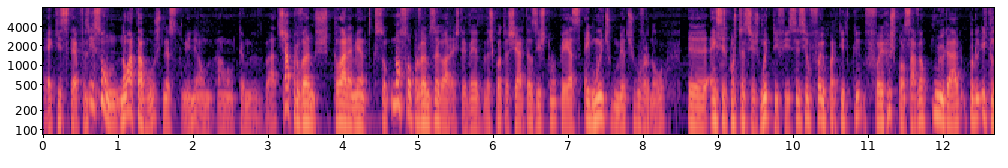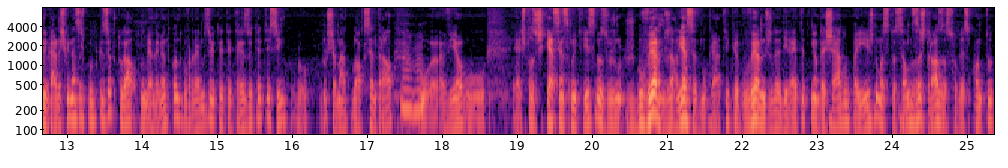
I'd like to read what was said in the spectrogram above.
é que isso deve fazer. Isso não há tabus nesse domínio, é um, há um tema de debate. Já provamos claramente que somos, não só provamos agora esta ideia das contas certas, isto o PS em muitos momentos governou eh, em circunstâncias muito difíceis e foi o partido que foi responsável por melhorar, por equilibrar as finanças públicas em Portugal, nomeadamente quando governamos em 83, 85, no, no chamado Bloco Central. Uhum. O, havia o, as pessoas esquecem-se muito disso, mas os, os governos da Aliança Democrática, governos da direita, tinham deixado país numa situação desastrosa sob esse ponto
